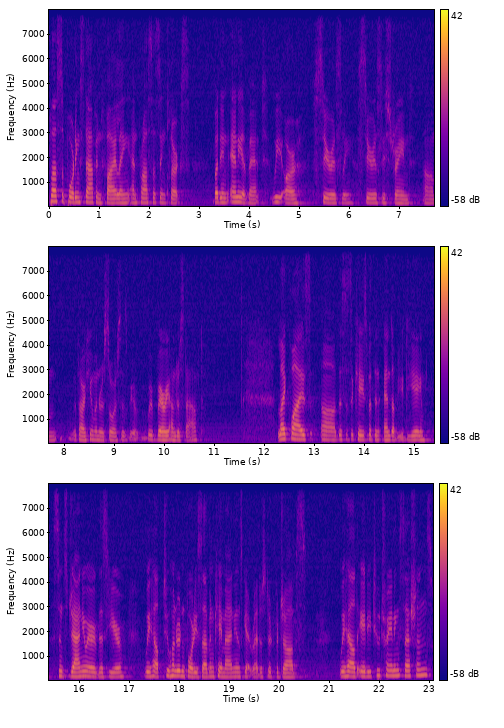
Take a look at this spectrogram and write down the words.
plus supporting staff in filing and processing clerks. But in any event, we are seriously, seriously strained um, with our human resources. We're, we're very understaffed. Likewise, uh, this is the case with the NWDA. Since January of this year, we helped 247 Caymanians get registered for jobs. We held 82 training sessions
